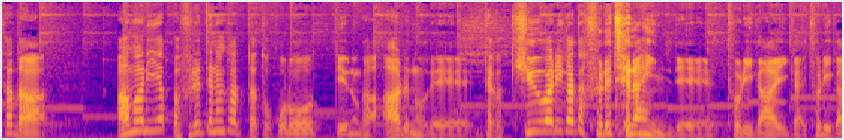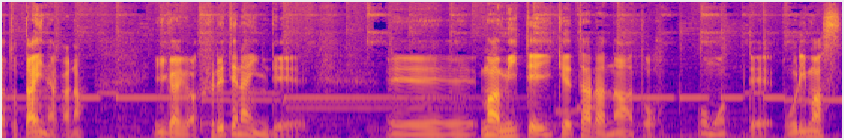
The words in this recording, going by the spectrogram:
ただあまりやっぱ触れてなかったところっていうのがあるのでだから9割方触れてないんでトリガー以外トリガーとダイナかな。以外は触れてないんで、えー、まあ見ていけたらなと思っております。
